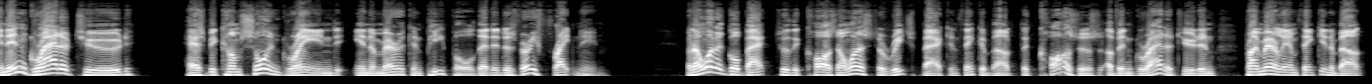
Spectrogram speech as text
And ingratitude has become so ingrained in American people that it is very frightening. But I want to go back to the cause. I want us to reach back and think about the causes of ingratitude. And primarily, I'm thinking about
